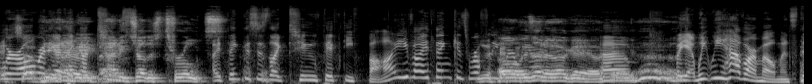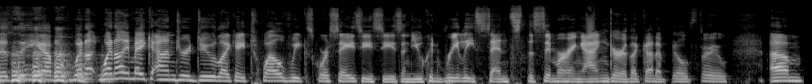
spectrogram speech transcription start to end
we're it's a already, I think, very- on two- at each other's throats. I think this is like 255, I think, is roughly oh, is it? Okay, okay. Um, but yeah, we, we have our moments. The, the um, when I when I make Andrew do like a twelve week Scorsese season, you can really sense the simmering anger that kind of builds through. Um,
